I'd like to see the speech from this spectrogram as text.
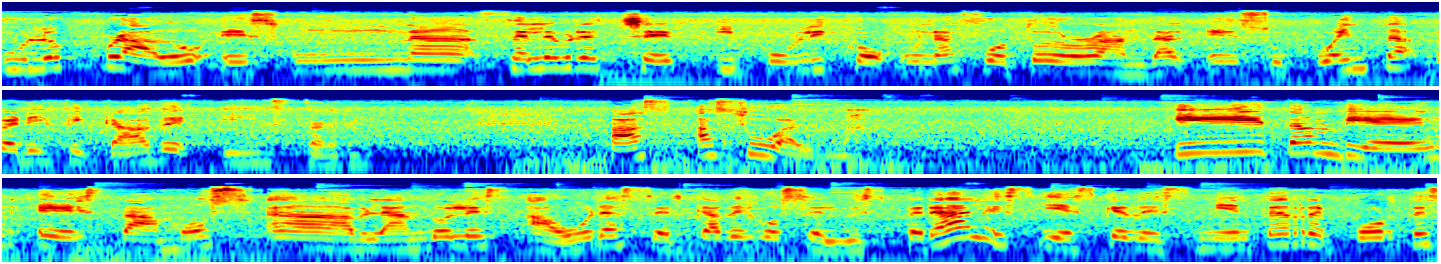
Bullock Prado es una célebre chef y publicó una foto de Randall en su cuenta verificada de Instagram. Paz a su alma. Y también estamos ah, hablándoles ahora acerca de José Luis Perales y es que desmiente reportes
